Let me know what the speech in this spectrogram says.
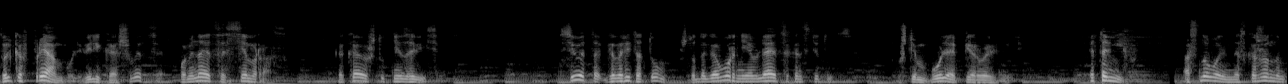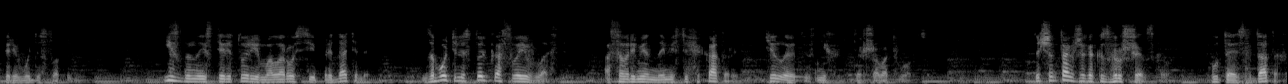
Только в преамбуле Великая Швеция упоминается семь раз. Какая уж тут независимость. Все это говорит о том, что договор не является конституцией, уж тем более первой в мире. Это миф, основанный на искаженном переводе с латыни. Изгнанные из территории Малороссии предатели заботились только о своей власти, а современные мистификаторы делают из них державотворцев. Точно так же, как из Грушевского, путаясь в датах,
